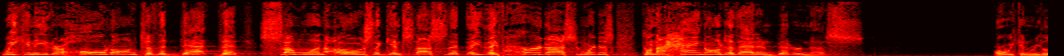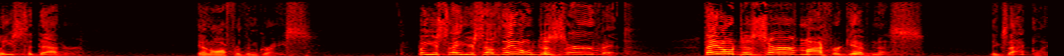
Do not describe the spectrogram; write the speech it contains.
we can either hold on to the debt that someone owes against us, that they, they've hurt us, and we're just going to hang on to that in bitterness, or we can release the debtor and offer them grace. But you say to yourselves, they don't deserve it. They don't deserve my forgiveness. Exactly.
